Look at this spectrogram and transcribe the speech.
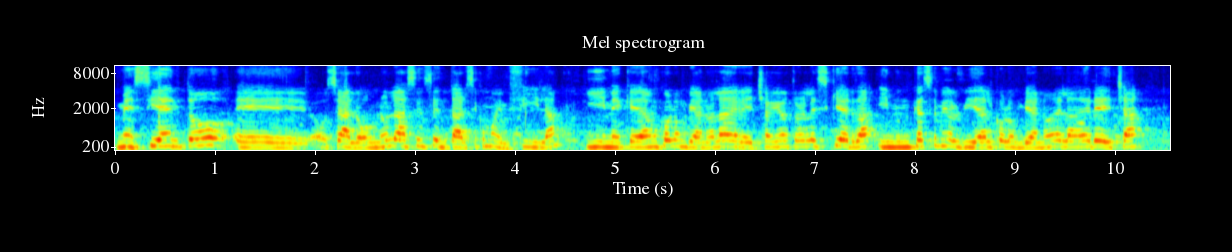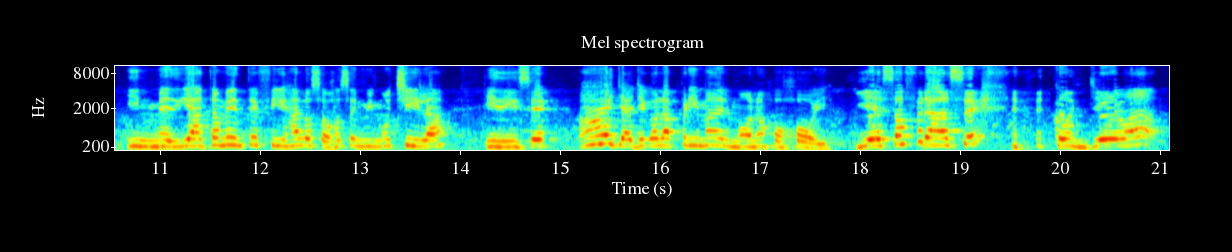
me siento, eh, o sea, lo uno lo hacen sentarse como en fila y me queda un colombiano a la derecha y otro a la izquierda y nunca se me olvida el colombiano de la derecha, inmediatamente fija los ojos en mi mochila y dice, ay, ya llegó la prima del mono Jojoy. Y esa frase conlleva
